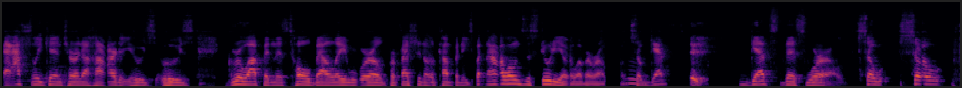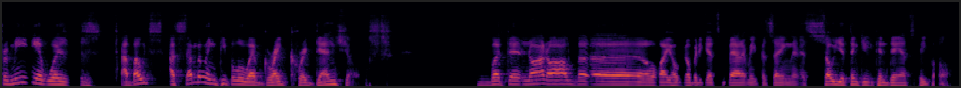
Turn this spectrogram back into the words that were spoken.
Ashley Canterna Hardy, who's who's grew up in this whole ballet world, professional companies, but now owns a studio of her own. Mm. So gets gets this world. So so for me it was about assembling people who have great credentials. But they're not all the oh i hope nobody gets mad at me for saying this. So you think you can dance people.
